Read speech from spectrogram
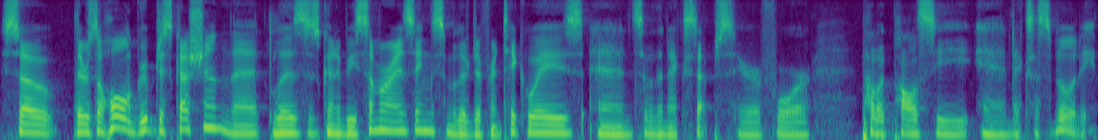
So there's a whole group discussion that Liz is going to be summarizing some of their different takeaways and some of the next steps here for public policy, and accessibility.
